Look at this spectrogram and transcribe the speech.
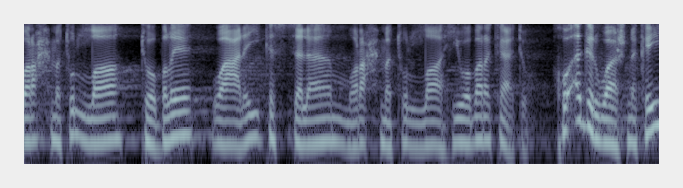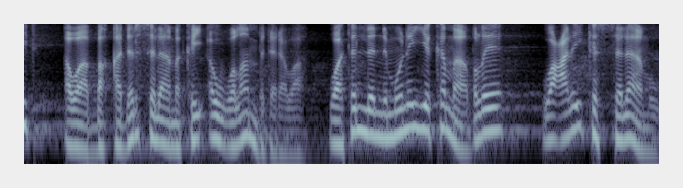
ورحمة اللە تۆ بڵێ وعلیک السلام ورحمة اللە وبرکاته خۆ ئەگەر واش نەکەیت ئەوا بەقەدەر سەلامەکەی ئەو وەڵام بدەرەوە واتە لە نموونەی یەکەما بڵێ، وعلیک السلام، و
